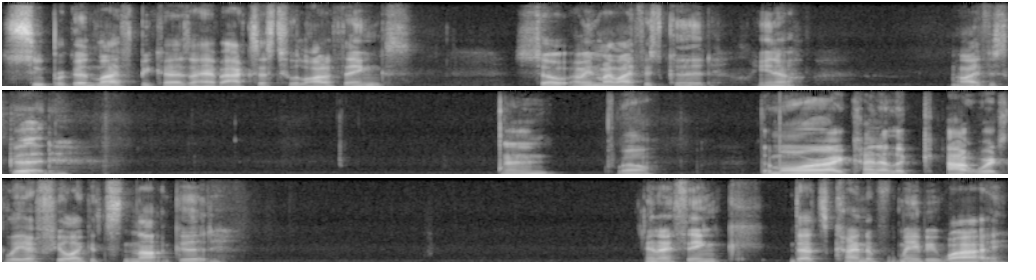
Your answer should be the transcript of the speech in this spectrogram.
super good life because I have access to a lot of things. So, I mean, my life is good you know? My life is good. And, well, the more I kind of look outwardly, I feel like it's not good. And I think that's kind of maybe why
